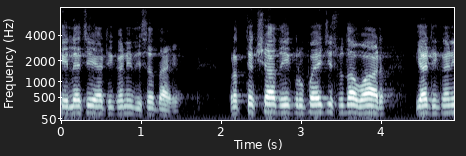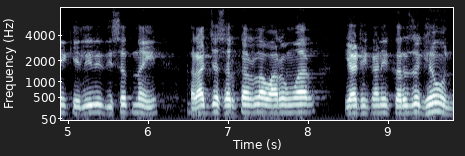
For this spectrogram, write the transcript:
केल्याचे या ठिकाणी दिसत आहे. प्रत्यक्षात एक रुपयाची सुद्धा वाढ या ठिकाणी केलेली दिसत नाही. राज्य सरकारला वारंवार या ठिकाणी कर्ज घेऊन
